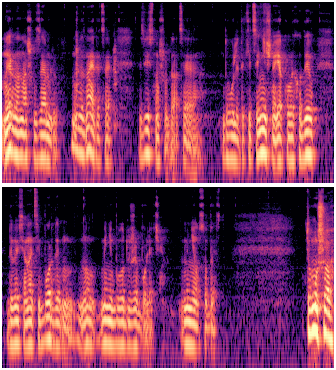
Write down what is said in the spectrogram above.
мир на нашу землю. Ну, ви знаєте, це, звісно, що да, це доволі таки цинічно. Я коли ходив, дивився на ці борди, ну, мені було дуже боляче, мені особисто. Тому що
